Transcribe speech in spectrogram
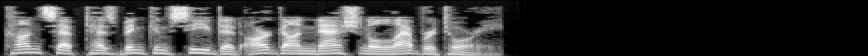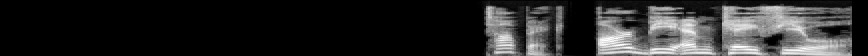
concept has been conceived at Argonne National Laboratory. RBMK fuel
